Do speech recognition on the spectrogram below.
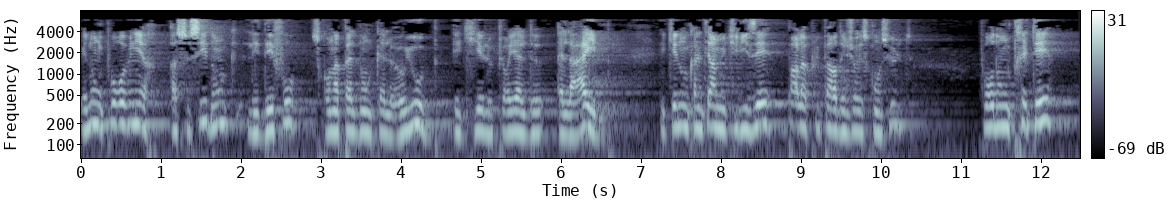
Et donc pour revenir à ceci, donc les défauts, ce qu'on appelle donc al-uyub, et qui est le pluriel de al-aib, et qui est donc un terme utilisé par la plupart des jurisconsultes pour donc traiter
